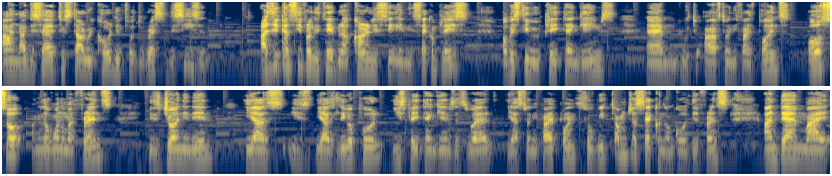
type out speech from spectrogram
and I decided to start recording for the rest of the season. As you can see from the table, I'm currently sitting in second place. Obviously, we played 10 games um, with I have 25 points. Also, another one of my friends is joining in he has he has Liverpool. He's played 10 games as well. He has 25 points. So we, I'm just second on goal difference. And then my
